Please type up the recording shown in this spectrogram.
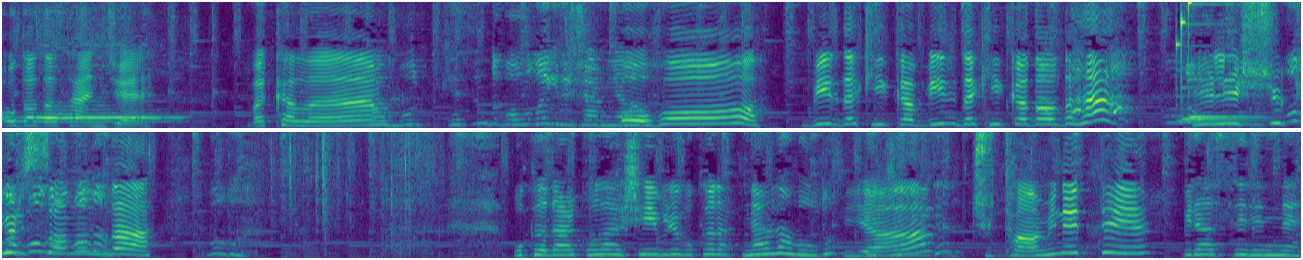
odada sence? Bakalım. Ben bu kesin de bavula gireceğim ya. Oho! Bir dakika, bir dakika doldu. Ha? Hele şükür buldum, buldum, sonunda. Buldum. Bu kadar kolay şeyi bile bu kadar. Nereden buldun? Ya, şu tahmin etti. Biraz serinle.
